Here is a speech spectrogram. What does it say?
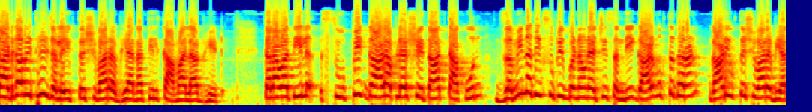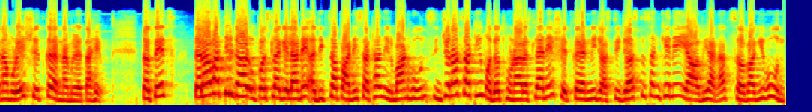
काटगाव येथील जलयुक्त शिवार अभियानातील कामाला भेट. तलावातील सुपीक गाळ आपल्या शेतात टाकून जमीन अधिक सुपीक बनवण्याची संधी गाळमुक्त धरण गाळयुक्त शिवार अभियानामुळे शेतकऱ्यांना मिळत आहे. तसेच तलावातील गाळ उपसला गेल्याने अधिकचा पाणीसाठा निर्माण होऊन सिंचनासाठी मदत होणार असल्याने शेतकऱ्यांनी जास्तीत जास्त संख्येने या अभियानात सहभागी होऊन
